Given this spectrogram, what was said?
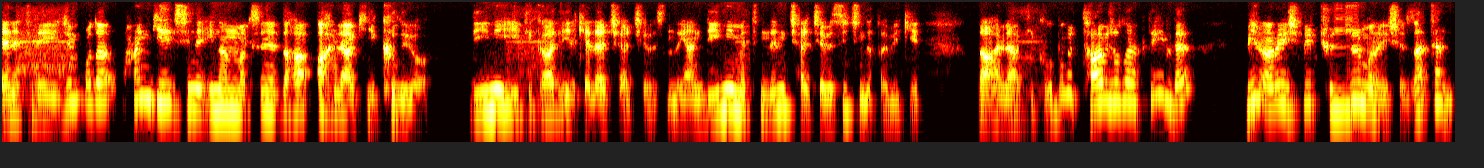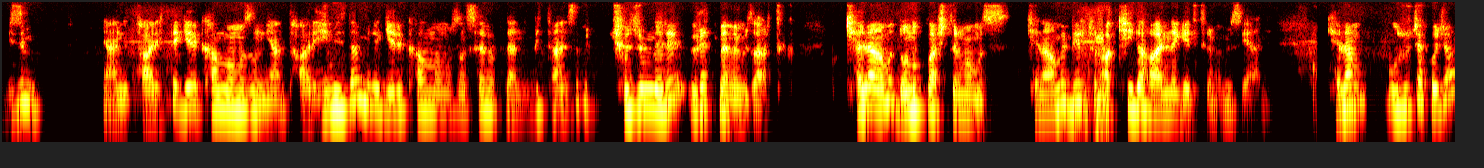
denetleyicim. O da hangisine inanmak seni daha ahlaki kılıyor? Dini itikadi ilkeler çerçevesinde. Yani dini metinlerin çerçevesi içinde tabii ki daha ahlaki kılıyor. Bunu taviz olarak değil de bir arayış, bir çözüm arayışı. Zaten bizim yani tarihte geri kalmamızın yani tarihimizden bile geri kalmamızın sebeplerinden bir tanesi bu çözümleri üretmememiz artık. Kelamı donuklaştırmamız. Kelamı bir tür akide haline getirmemiz yani. Kelam uzayacak hocam.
